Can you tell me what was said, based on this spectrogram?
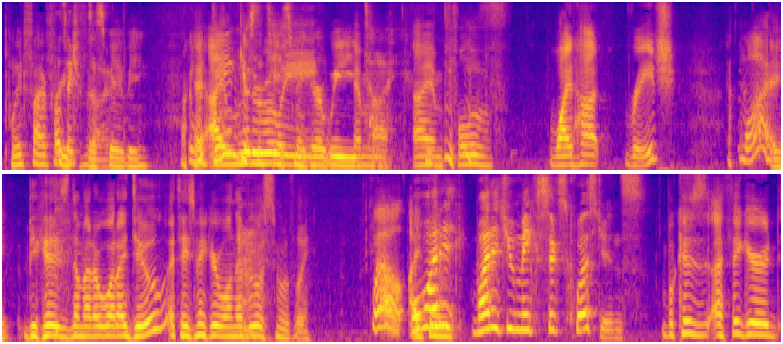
Point five for I'll each of us, tie. baby. Okay, I Dan gives the literally tastemaker, we am, tie. I am full of white hot rage Why? because no matter what I do, a tastemaker will never go smoothly. Well, Well, I why think did why did you make six questions? Because I figured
